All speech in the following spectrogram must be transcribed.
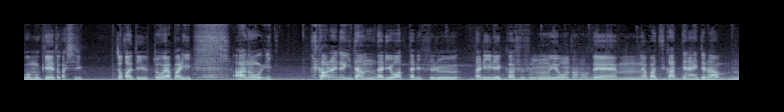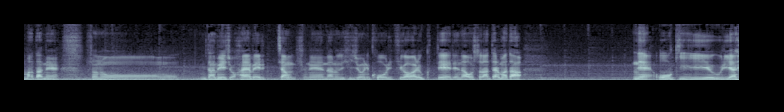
ゴム系とかシリとかっていうとやっぱりあの使わないと傷んだり弱ったりするたり劣化進むようなので、うん、やっぱり使ってないっていうのはまたねそのダメージを早めちゃうんですよね。なので非常に効率が悪くてで直すとなったらまたね大きい売り上げ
